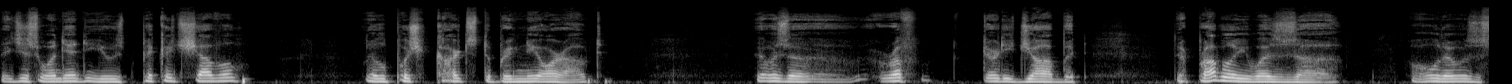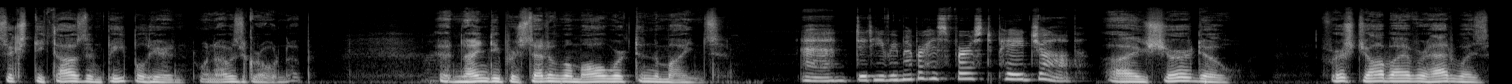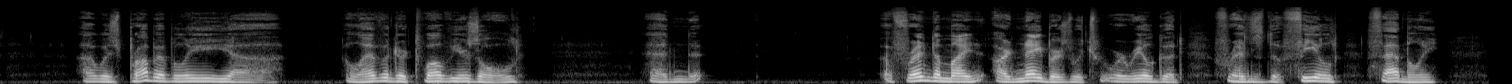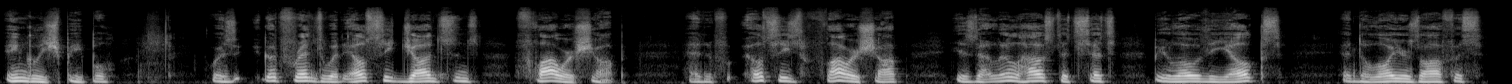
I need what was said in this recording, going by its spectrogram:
They just went in and used pick and shovel, little push carts to bring the ore out. It was a rough, dirty job, but there probably was, uh, oh, there was 60,000 people here when I was growing up. And 90% of them all worked in the mines. And did he remember his first paid job? I sure do. First job I ever had was I was probably uh, 11 or 12 years old, and a friend of mine, our neighbors, which were real good friends, the Field family, English people, was good friends with Elsie Johnson's flower shop. And Elsie's flower shop is that little house that sits below the Elks and the lawyer's office.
